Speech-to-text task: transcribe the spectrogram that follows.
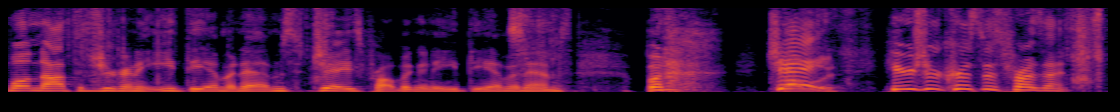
Well, not that you're going to eat the M&Ms. Jay's probably going to eat the M&Ms, but Jay, Probably. here's your Christmas present.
